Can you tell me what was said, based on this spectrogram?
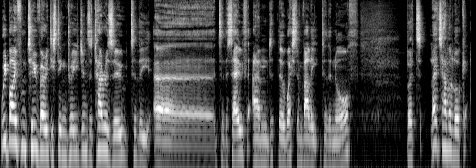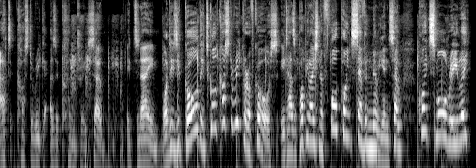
we buy from two very distinct regions: the Tarrazú to the uh, to the south and the Western Valley to the north. But let's have a look at Costa Rica as a country. So, its name. What is it called? It's called Costa Rica, of course. It has a population of 4.7 million, so quite small, really.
